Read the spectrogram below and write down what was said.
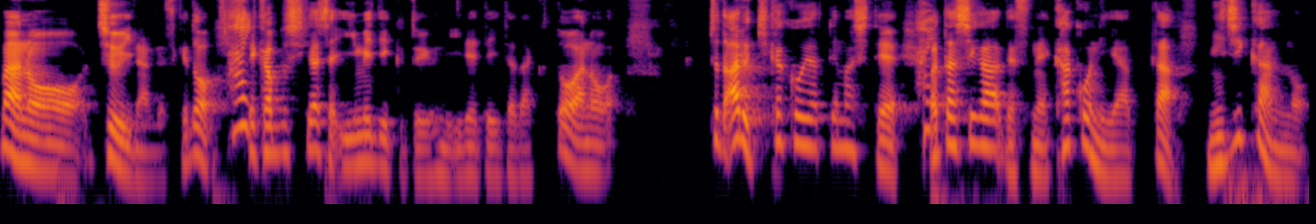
まあ、あの、注意なんですけど、で株式会社 e メディックというふうに入れていただくと、あの、ちょっとある企画をやってまして、私がですね、過去にやった2時間の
